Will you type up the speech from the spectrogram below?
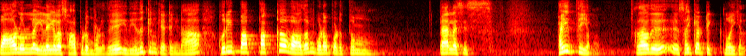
பாலுள்ள இலைகளை சாப்பிடும் பொழுது இது எதுக்குன்னு கேட்டிங்கன்னா குறிப்பாக பக்கவாதம் குணப்படுத்தும். பேரலசிஸ் பைத்தியம். அதாவது சைக்காட்டிக் நோய்கள்.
